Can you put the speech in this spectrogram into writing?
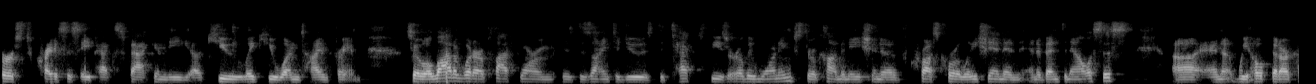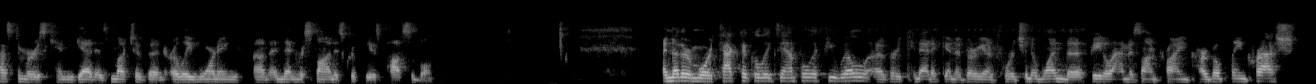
first crisis apex back in the uh, Q late Q1 timeframe. So a lot of what our platform is designed to do is detect these early warnings through a combination of cross correlation and, and event analysis. Uh, and we hope that our customers can get as much of an early warning um, and then respond as quickly as possible. Another more tactical example, if you will, a very kinetic and a very unfortunate one, the fatal Amazon Prime cargo plane crash.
